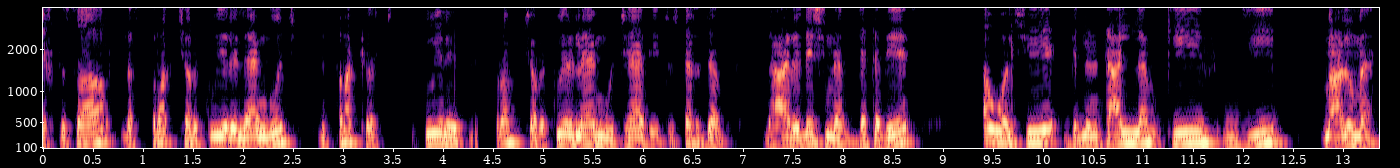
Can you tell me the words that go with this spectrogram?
اختصار ل structured query language ال structured query ال structured query language هذه تستخدم مع relational database أول شيء بدنا نتعلم كيف نجيب معلومات.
